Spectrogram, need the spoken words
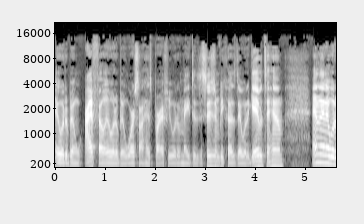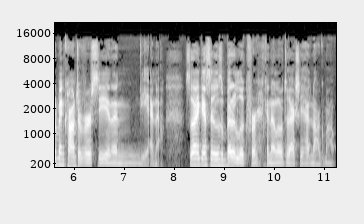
it would have been, I felt it would have been worse on his part if he would have made the decision because they would have gave it to him. And then it would have been controversy. And then, yeah, no. So I guess it was a better look for Canelo to actually have knocked him out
